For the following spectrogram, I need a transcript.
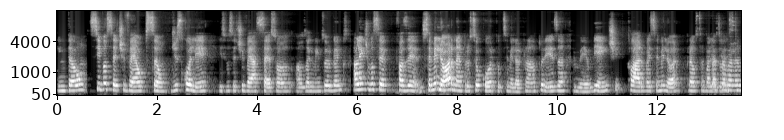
Então, se você tiver a opção de escolher e se você tiver acesso ao- aos alimentos orgânicos, além de você fazer, de ser melhor, né, para o seu corpo, de ser melhor para a natureza, para o meio ambiente, claro, vai ser melhor para os trabalhadores, trabalhadores.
